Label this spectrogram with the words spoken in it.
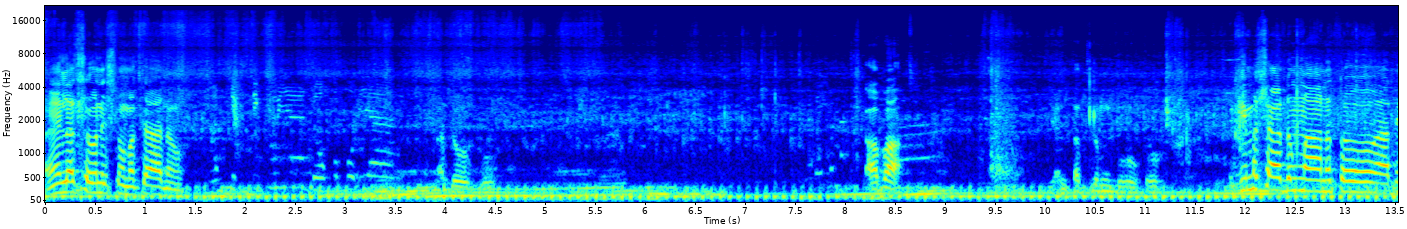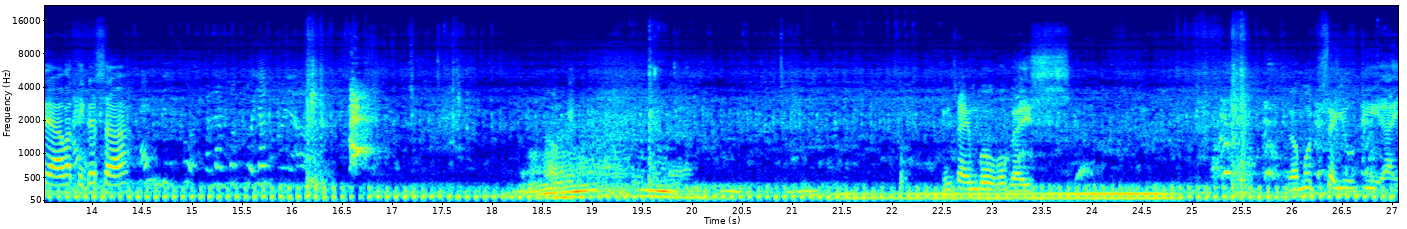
Ano yung lansones mo, magkano? 150 po yan. Doko po yan. Adobo. Aba. Yan, tatlong buko. Hindi masyadong maano to, ate, ah, matigas ha. Okay. Yung tayong buko guys. Gamot sa UTI.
